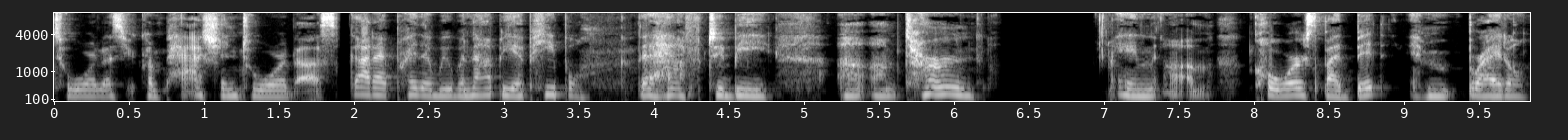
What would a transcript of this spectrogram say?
toward us, your compassion toward us. God, I pray that we would not be a people that have to be uh, um, turned and um, coerced by bit and bridle.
